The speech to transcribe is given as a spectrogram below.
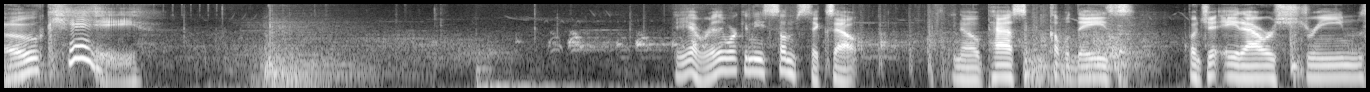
Okay. Yeah, really working these thumbsticks out. You know, past couple days, bunch of eight-hour streams.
